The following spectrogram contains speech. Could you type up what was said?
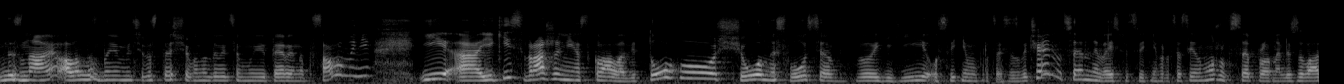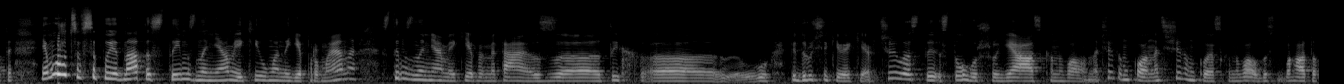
не знаю, але ми знайомі через те, що вона дивиться мої тери написала мені. І е, якісь враження я склала від того, що неслося в її освітньому процесі. Звичайно, це не весь освітній процес. Я не можу все проаналізувати. Я можу це все поєднати з тим знанням, які у мене є про мене, з тим знанням, які я пам'ятаю з е, тих е, підручників, які я вчила, з з того, що я сканувала на читанку. А на читанку я сканувала досить багато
